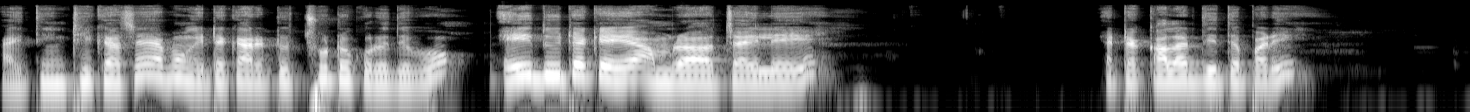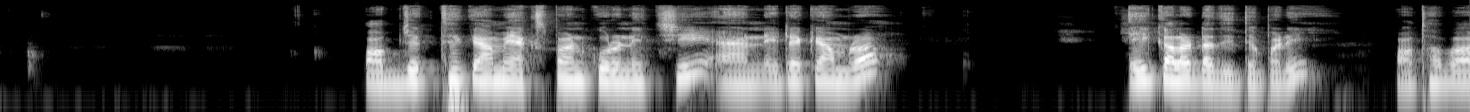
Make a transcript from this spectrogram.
আই থিঙ্ক ঠিক আছে এবং এটাকে আর একটু ছোটো করে দেব। এই দুইটাকে আমরা চাইলে একটা কালার দিতে পারি। অবজেক্ট থেকে আমি এক্সপ্যান্ড করে নিচ্ছি অ্যান্ড এটাকে আমরা এই কালারটা দিতে পারি অথবা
